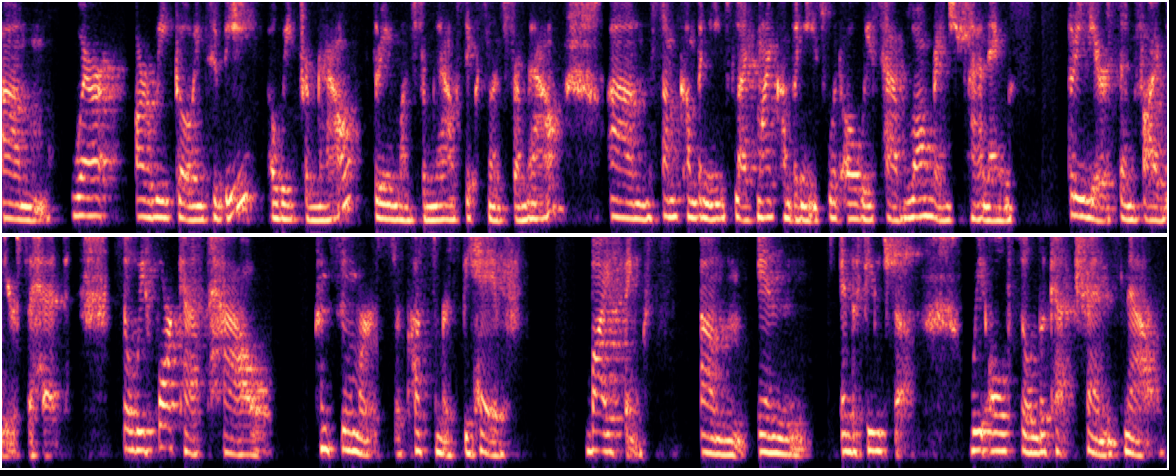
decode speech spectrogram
Um, where are we going to be a week from now, three months from now, six months from now? Um, some companies, like my companies, would always have long range plannings three years and five years ahead. So we forecast how consumers or customers behave, buy things um, in in the future. We also look at trends now.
